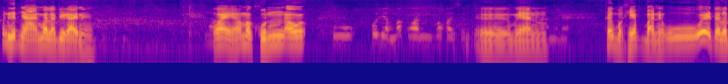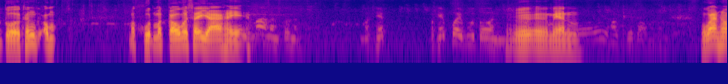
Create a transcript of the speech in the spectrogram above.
มันอึดหยานบ่ล่ะพี่ไก่นี่ไว้เอามาขุนเอาผู้ผู้ เลี้ยงมาก่อนบ่ค่อยสนใจเออแม่น เทิงบักเห็บบัดนี่โอ้ยแต่ละตัวเทิงเอามาขูดมาเกามาใส่ยาให้ ซื้อมานั่นตัวนั้นบักเห็บบักเห็บกล้วยหมู่ต้นเออเออแม่น โอ้ยเฮาเก็บออกมาซั่นเมื่อวานเฮา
